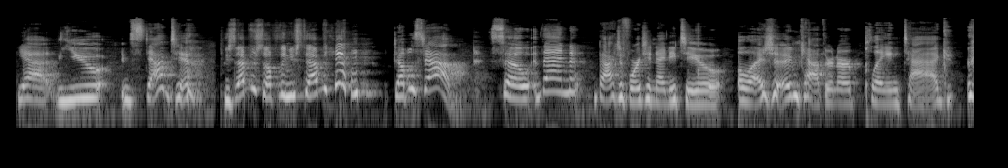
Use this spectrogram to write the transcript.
yeah, you stabbed him. You stabbed yourself, then you stabbed him. Double stab. So then back to 1492, Elijah and Katherine are playing tag.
